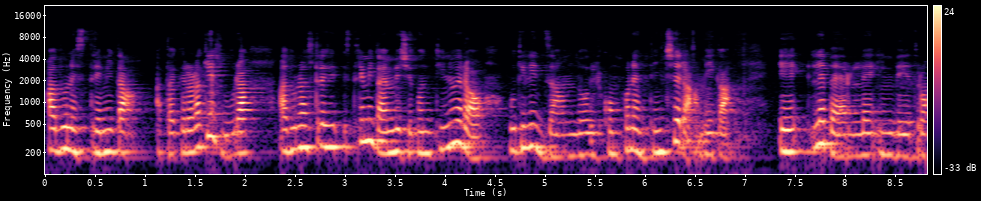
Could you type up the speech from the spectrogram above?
ad un'estremità attaccherò la chiusura ad un'altra estremità invece continuerò utilizzando il componente in ceramica e le perle in vetro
